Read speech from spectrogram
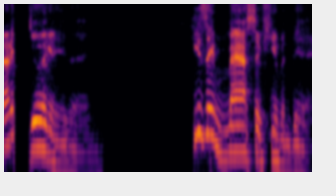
not even doing anything. He's a massive human being,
